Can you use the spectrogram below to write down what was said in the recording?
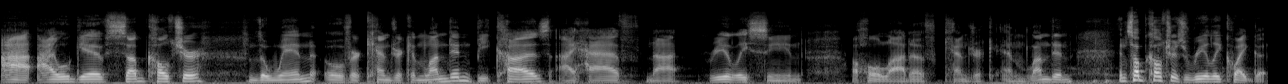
Uh, I will give Subculture the win over Kendrick and London because I have not really seen a whole lot of Kendrick and London. And Subculture is really quite good.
